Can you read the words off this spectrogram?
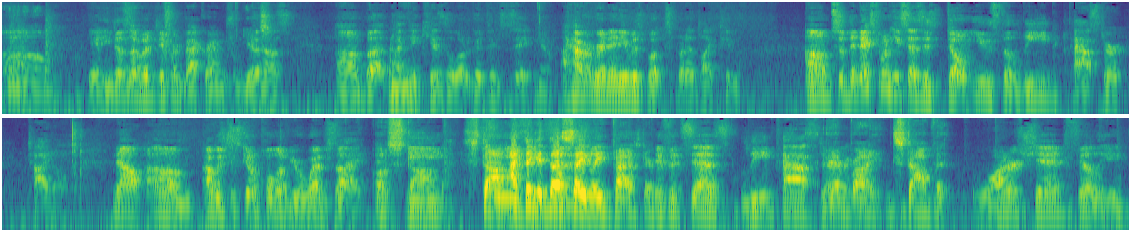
Um, Yeah, he does have a different background from, Yes. than us, uh, but I Mhm. think he has a lot of good things to say. Yeah. I haven't read any of his books, but I'd like to. Um, so the next one he says is don't use the lead pastor title. Now, um, I was just going to pull up your website. oh, stop, see- stop! see I think it does says- say lead pastor. if it says lead pastor, Yeah, right. Stop it. Watershed Philly.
